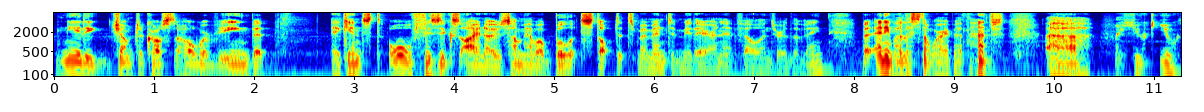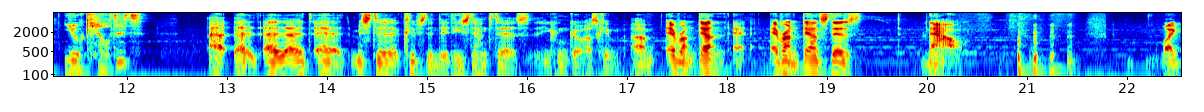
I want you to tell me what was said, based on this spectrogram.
nearly jumped across the whole ravine, but against all physics I know, somehow a bullet stopped its momentum midair and it fell into the vein. But anyway, let's not worry about that. Uh, Wait, you you you killed it? Uh, uh, uh, uh, Mr. Clifton did. He's downstairs. You can go ask him. Um, everyone down. Uh, everyone downstairs now. like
